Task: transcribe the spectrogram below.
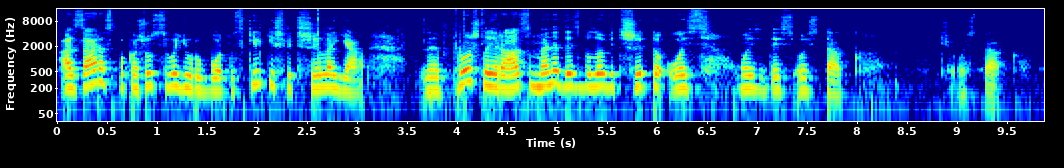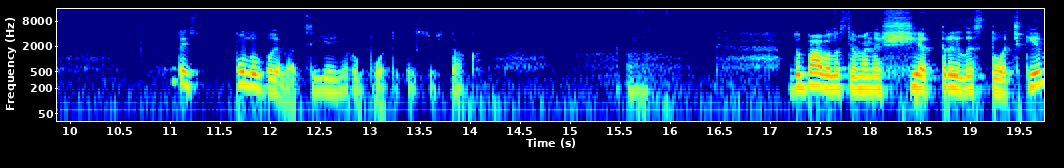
А зараз покажу свою роботу, скільки ж відшила я. Е, Прошлий раз у мене десь було відшито ось, ось десь ось так. Чи ось так. Десь половина цієї роботи, десь ось так. Добавилося в мене ще три листочки.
